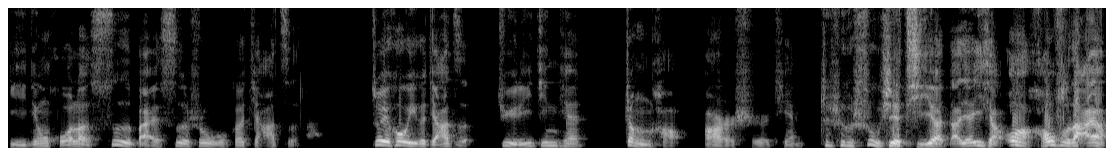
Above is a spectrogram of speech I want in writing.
已经活了四百四十五个甲子了，最后一个甲子距离今天正好二十天，这是个数学题啊！大家一想，哇，好复杂呀！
